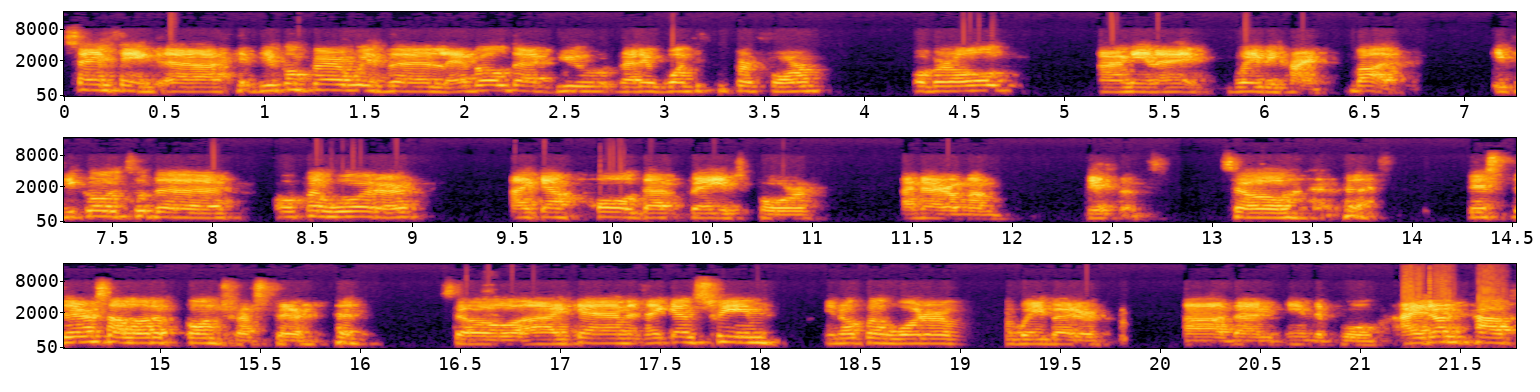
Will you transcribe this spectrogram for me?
same thing. Uh, if you compare with the level that you that I wanted to perform overall, I mean, I way behind. But if you go to the open water, I can hold that pace for an Ironman distance. So there's there's a lot of contrast there. so I can I can swim in open water way better uh, than in the pool. I don't have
